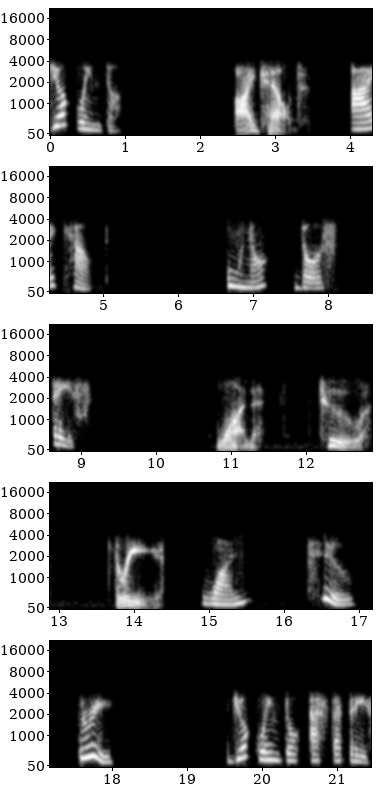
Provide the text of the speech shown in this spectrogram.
Yo cuento. I count. I count. Uno, dos, tres. One, two, three, One, two, three. Yo cuento hasta tres.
